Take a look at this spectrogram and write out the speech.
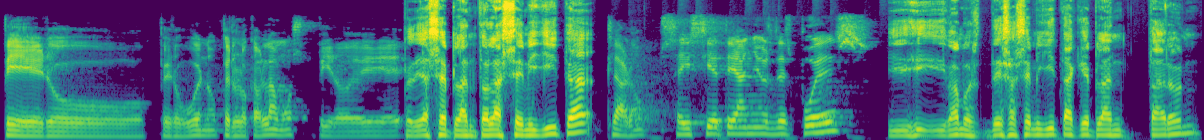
Pero, pero bueno, pero lo que hablamos. Pero, eh, pero ya se plantó la semillita. Claro, seis, siete años después. Y, vamos, de esa semillita que plantaron,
